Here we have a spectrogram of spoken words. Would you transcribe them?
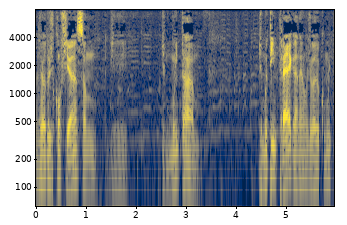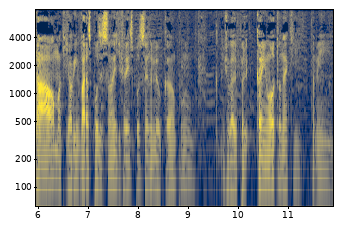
um jogador de confiança, de, de muita de muita entrega, né? Um jogador com muita alma, que joga em várias posições, diferentes posições no meio campo, um, jogador pode, canhoto, né? Que também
